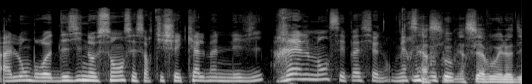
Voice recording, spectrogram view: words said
À l'ombre des innocents. C'est sorti chez Calman Levy. Réellement, c'est passionnant. Merci, merci beaucoup. Merci à vous, Elodie.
